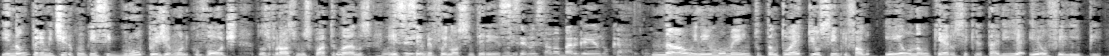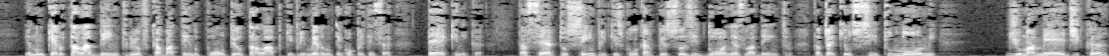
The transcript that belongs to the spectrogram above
e não permitir com que esse grupo hegemônico volte nos próximos quatro anos. Você esse sempre foi nosso interesse. Você não estava barganhando o cargo. Não, em nenhum momento. Tanto é que eu sempre falo, eu não quero secretaria, eu, Felipe. Eu não quero estar lá dentro, eu ficar batendo ponto, eu estar lá. Porque, primeiro, não tem competência técnica, tá certo? Eu sempre quis colocar pessoas idôneas lá dentro. Tanto é que eu cito o nome de uma médica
